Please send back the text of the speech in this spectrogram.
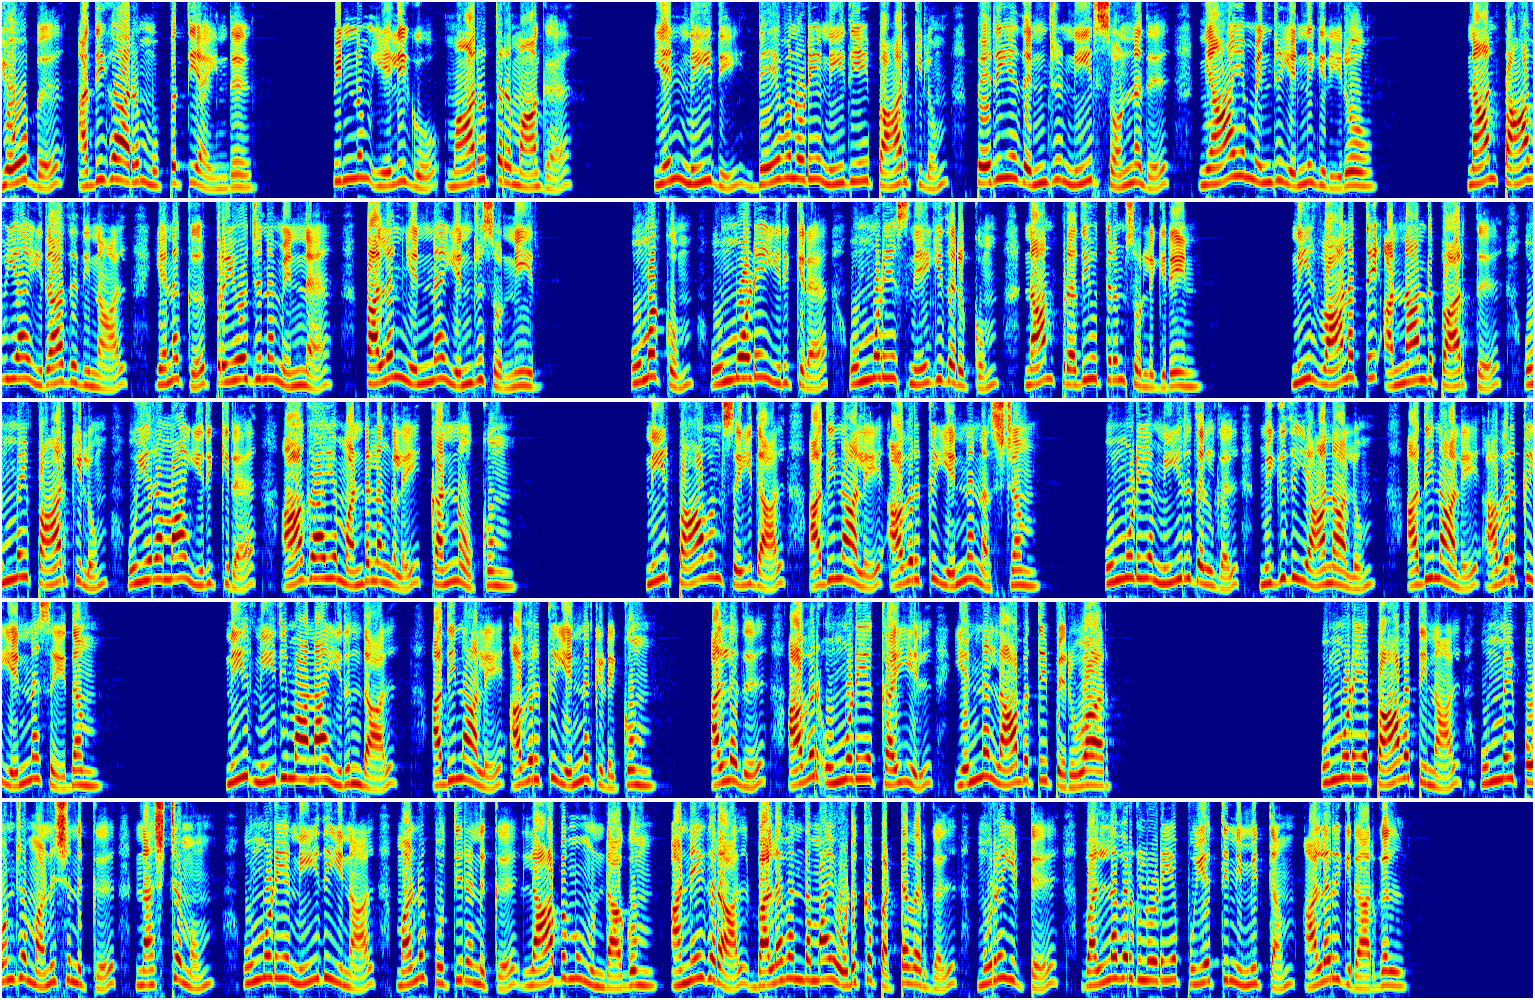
யோபு அதிகாரம் முப்பத்தி ஐந்து. பின்னும் எலிகோ மாறுத்தரமாக என் நீதி தேவனுடைய நீதியை பார்க்கிலும் பெரியதென்று நீர் சொன்னது நியாயம் என்று எண்ணுகிறீரோ? நான் பாவியாயிராததினால் எனக்கு பிரயோஜனம் என்ன பலன் என்ன என்று சொன்னீர். உமக்கும் உம்மோடே இருக்கிற உம்முடைய சிநேகிதருக்கும் நான் பிரதியுத்தரம் சொல்லுகிறேன். நீர் வானத்தை அண்ணாந்து பார்த்து உம்மை பார்க்கிலும் உயரமாயிருக்கிற ஆகாய மண்டலங்களை கண்ணோக்கும். நீர் பாவம் செய்தால் அதனாலே அவருக்கு என்ன நஷ்டம்? உம்முடைய மீறுதல்கள் மிகுதியானாலும் அதனாலே அவருக்கு என்ன சேதம்? நீர் நீதிமானாயிருந்தால் அதனாலே அவருக்கு என்ன கிடைக்கும்? அல்லது அவர் உம்முடைய கையில் என்ன லாபத்தை பெறுவார்? உம்முடைய பாவத்தினால் உம்மை போன்ற மனுஷனுக்கு நஷ்டமும் உம்முடைய நீதியினால் மனு புத்திரனுக்கு லாபமும் உண்டாகும். அநேகரால் பலவந்தமாய் ஒடுக்கப்பட்டவர்கள் முறையிட்டு வல்லவர்களுடைய புயத்தின் நிமித்தம் அலறுகிறார்கள்.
